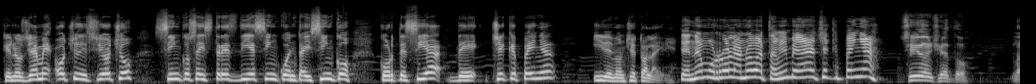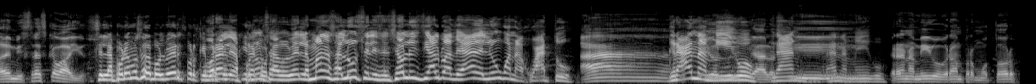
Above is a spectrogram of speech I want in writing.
Que nos llame 818-563-1055. Cortesía de Cheque Peña y de Don Cheto al aire. Tenemos rola nueva también, ¿verdad, Cheque Peña? Sí, Don Cheto, la de mis tres caballos. Se la ponemos al volver porque me Órale, tengo que ir a ponemos a cortar. volver. Le manda saludos el licenciado Luis de Alba de A de León, Guanajuato. Ah, Gran amigo, gran- gran amigo. Gran amigo, gran promotor.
